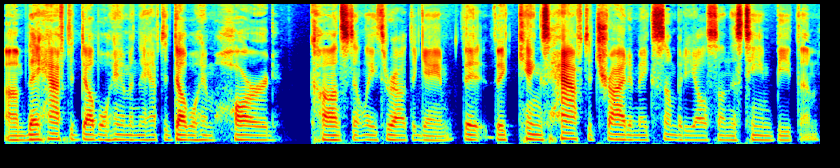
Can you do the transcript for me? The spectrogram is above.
Um, they have to double him and they have to double him hard constantly throughout the game. The the Kings have to try to make somebody else on this team beat them.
